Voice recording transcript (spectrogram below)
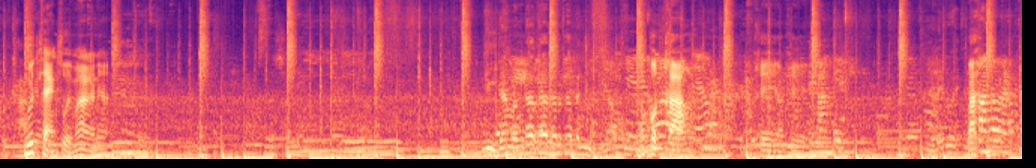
กดค้างวุ้ยแสงสวยมากอันเนี้ยดีได้มั้งถ้าถ้าถ้าถ้าเป็นหนังต้องกดค้าง โอเค โอเค ได้ด้วย ไป ฟังอะไรครับ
